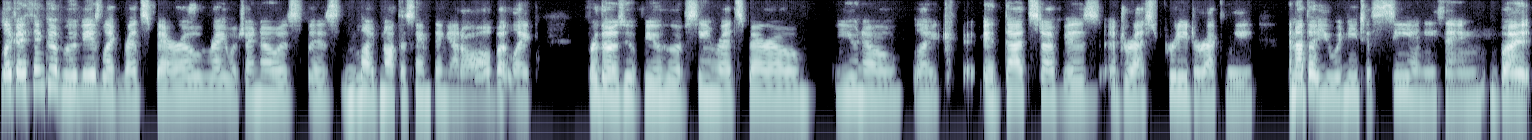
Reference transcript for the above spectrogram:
Like I think of movies like Red Sparrow, right, which I know is is like not the same thing at all, but like for those of you who have seen Red Sparrow, you know, like it that stuff is addressed pretty directly. And not that you would need to see anything, but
